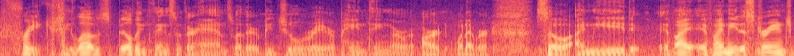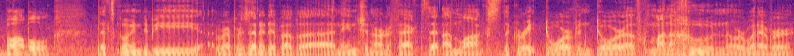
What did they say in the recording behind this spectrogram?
freak. She loves building things with her hands, whether it be jewelry or painting or art, whatever. So I need if I if I need a strange bauble that's going to be representative of a, an ancient artifact that unlocks the great dwarven door of Manachun or whatever.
